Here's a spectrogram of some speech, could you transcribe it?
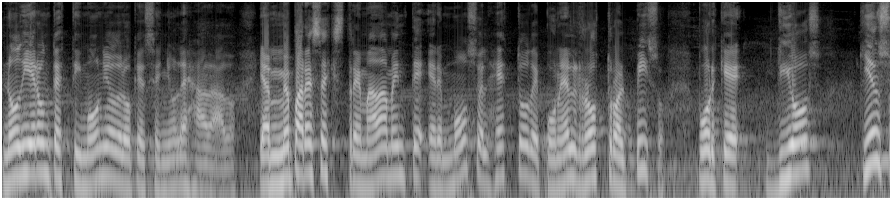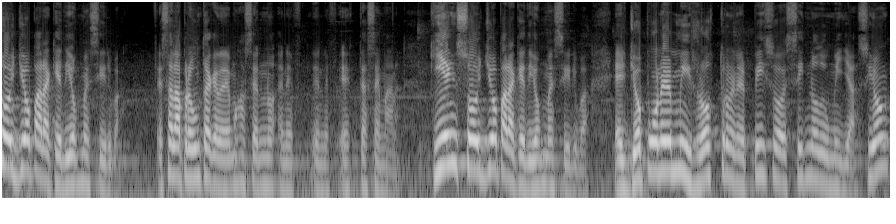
no dieron testimonio de lo que el Señor les ha dado. Y a mí me parece extremadamente hermoso el gesto de poner el rostro al piso, porque Dios, ¿quién soy yo para que Dios me sirva? Esa es la pregunta que debemos hacernos en, esta semana. ¿Quién soy yo para que Dios me sirva? El yo poner mi rostro en el piso es signo de humillación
